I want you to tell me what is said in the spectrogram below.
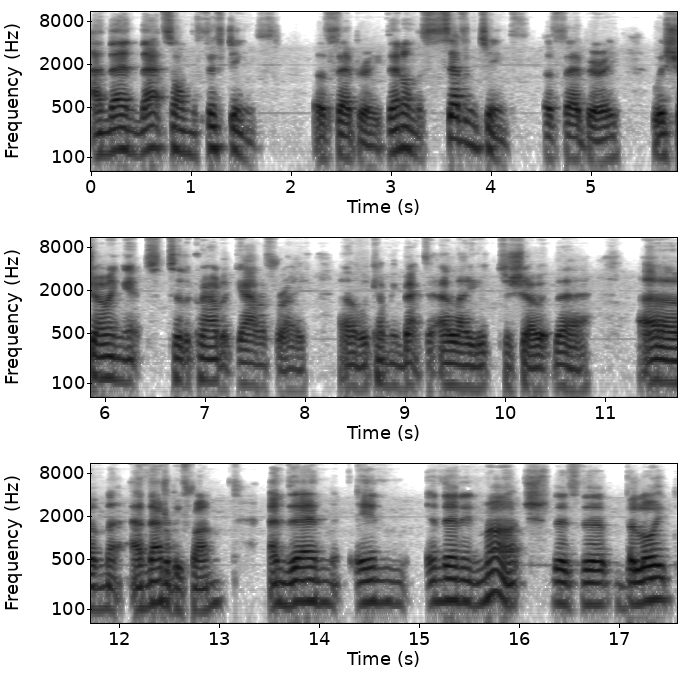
and then that's on the fifteenth of February. Then on the seventeenth of February, we're showing it to the crowd at Gallifrey. Uh, we're coming back to LA to show it there um, and that'll be fun. And then in and then in March there's the Beloit.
